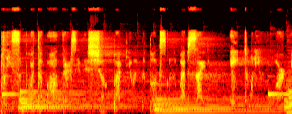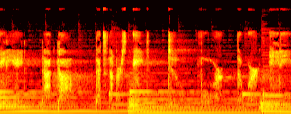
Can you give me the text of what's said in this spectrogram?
Please support the authors in this show by viewing the books on the website 82488.com. That's numbers 824, the word 80.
